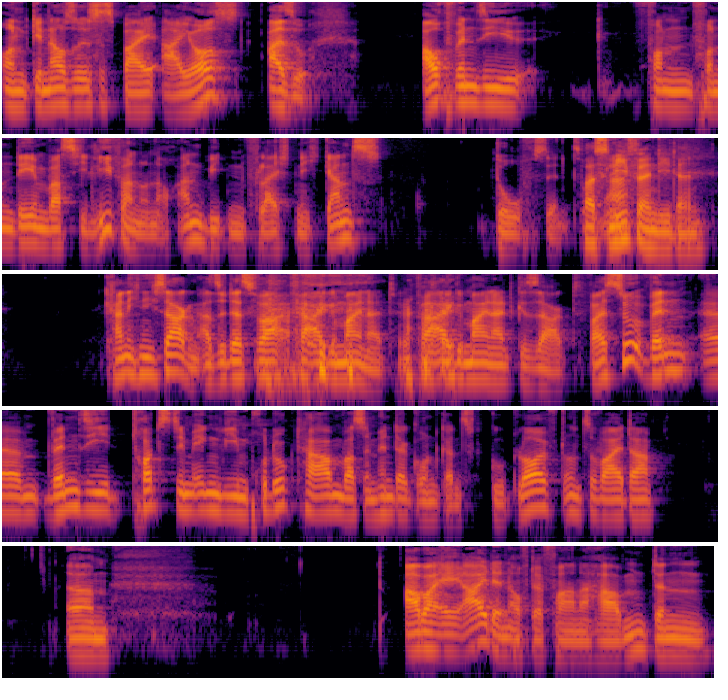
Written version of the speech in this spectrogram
Und genauso ist es bei iOS. Also, auch wenn sie von, von dem, was sie liefern und auch anbieten, vielleicht nicht ganz doof sind. Was ne? liefern die denn? Kann ich nicht sagen. Also das war Verallgemeinheit. Verallgemeinheit gesagt. Weißt du, wenn, ähm, wenn sie trotzdem irgendwie ein Produkt haben, was im Hintergrund ganz gut läuft und so weiter, ähm, aber AI denn auf der Fahne haben, dann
